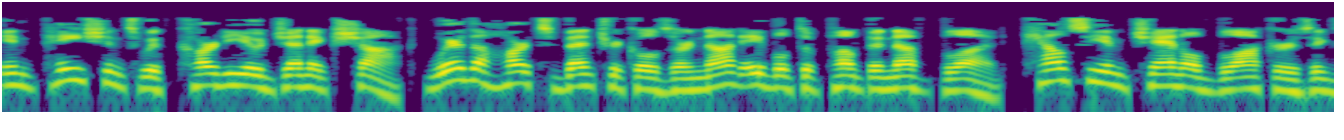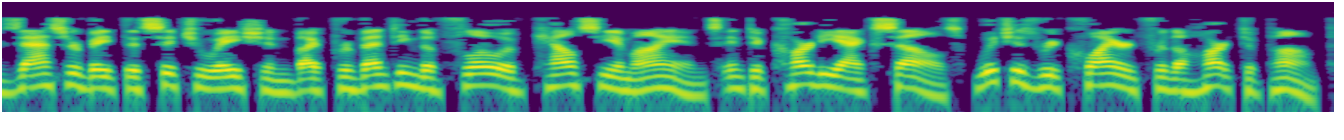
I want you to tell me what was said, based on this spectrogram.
In patients with cardiogenic shock, where the heart's ventricles are not able to pump enough blood, calcium channel blockers exacerbate the situation by preventing the flow of calcium ions into cardiac cells, which is required for the heart to pump.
